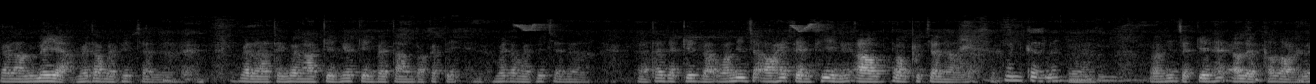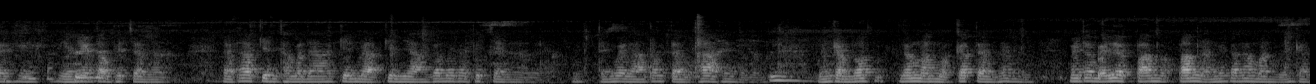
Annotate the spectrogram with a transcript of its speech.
เวลามันไม่อยากไม่ต้องไปพิจารณา เวลาถึงเวลากินก็กินไปตามปกติ ไม่ต้องไปพิจารณา แต่ถ้าจะคิดแบบวันนี้จะเอาให้เต็มที่นี่เอาต้องพิจารณาแล้วมันเกิดวันนี้วันนี้จะกินให้อร่อยอร่อยเลยอย่างนี้ต้องพิจารณา แต่ถ้ากินธรรมดากินแบบกินยาก็ไม่ต้องพิจารณาเลยถึงเวลาต้องเติมธาตุให้กับมันเหมือนกับรถน้ำมันหมดก็เติมให้มันไม่ต้องไปเลือกปั๊มหรอกปั๊มไหนมันก็น้ำมันเหมือนกัน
